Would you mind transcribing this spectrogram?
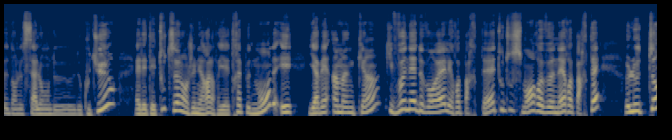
dans le salon de, couture, elle était toute seule en général, il y avait très peu de monde, et il y avait un mannequin qui venait devant elle et repartait, tout doucement, revenait, repartait, le temps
